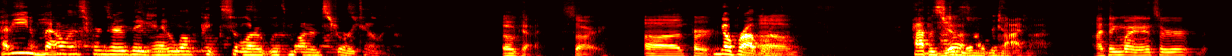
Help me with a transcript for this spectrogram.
how do you balance preserving analog pixel art with modern storytelling? Okay, sorry. Uh, perfect. No problem. Um, Happens to yeah. me all the time. I think my answer,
